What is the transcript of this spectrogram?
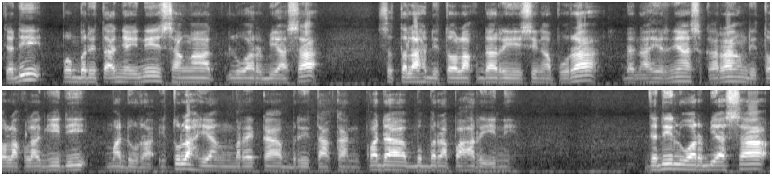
Jadi pemberitaannya ini sangat luar biasa setelah ditolak dari Singapura dan akhirnya sekarang ditolak lagi di Madura. Itulah yang mereka beritakan pada beberapa hari ini. Jadi luar biasa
